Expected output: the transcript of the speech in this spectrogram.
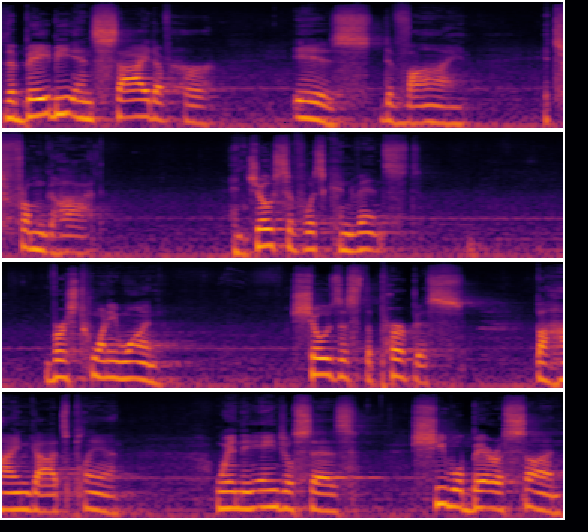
The baby inside of her is divine, it's from God. And Joseph was convinced. Verse 21 shows us the purpose behind God's plan. When the angel says, She will bear a son,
